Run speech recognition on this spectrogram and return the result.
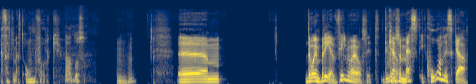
Jag har sagt det mest om folk. Ja, då så. Mm. Ehm, det var ju en brevfilm i varje avsnitt. Det Mm, kanske ja. mest ikoniska,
